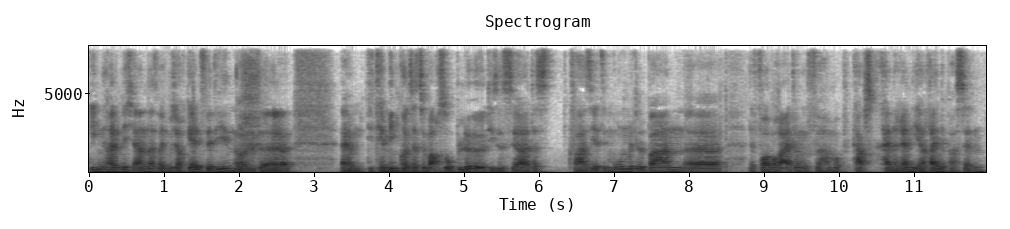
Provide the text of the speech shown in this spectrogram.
ging halt nicht anders, weil ich muss ja auch Geld verdienen und äh, ähm, die Terminkonstellation war auch so blöd dieses Jahr, dass quasi jetzt im unmittelbaren äh, der Vorbereitung für Hamburg gab es keine Rennen, die da reingepasst hätten.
